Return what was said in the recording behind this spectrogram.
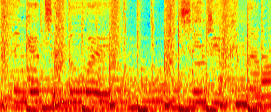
Everything gets in the way. Seems you cannot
